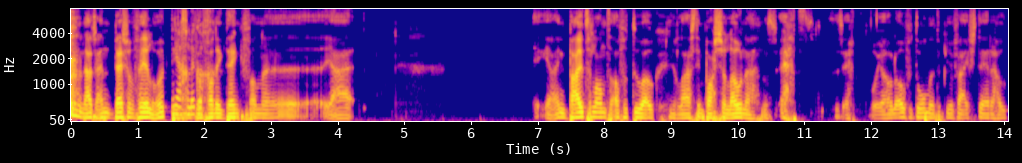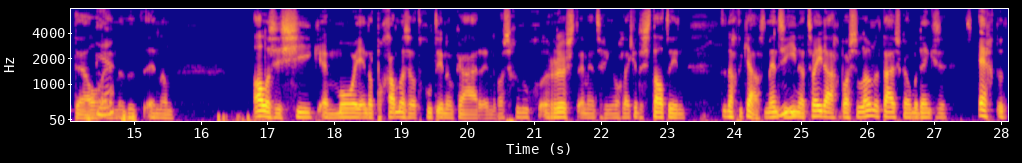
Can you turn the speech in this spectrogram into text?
nou, er zijn best wel veel hoor. Die, Ja, gelukkig. Waarvan ik denk van, eh, ja... Ja, in het buitenland af en toe ook. Laatst in Barcelona. Dat is echt, dat is echt, word je gewoon overdonderd. Heb je een vijf sterren hotel. Ja. En, dat, het- en dan, alles is chic en mooi. En dat programma zat goed in elkaar. En er was genoeg rust. En mensen gingen nog lekker de stad in. Toen dacht ik, ja, als mensen hier Mm. na twee dagen Barcelona thuiskomen, denken ze... Is echt een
